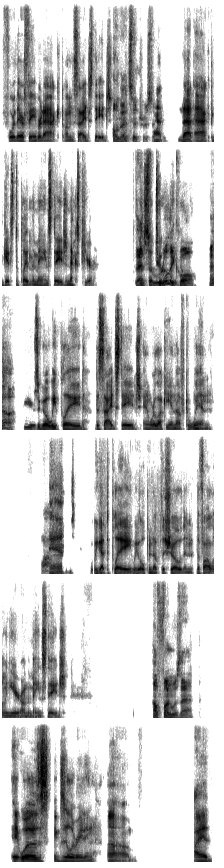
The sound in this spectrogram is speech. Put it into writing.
for their favorite act on the side stage oh that's interesting. that that act gets to play the main stage next year. that's so two really cool. Yeah. Years ago, we played the side stage and we're lucky enough to win. Wow. And we got to play. We opened up the show then the following year on the main stage. How fun was that? It was exhilarating. Um, I had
